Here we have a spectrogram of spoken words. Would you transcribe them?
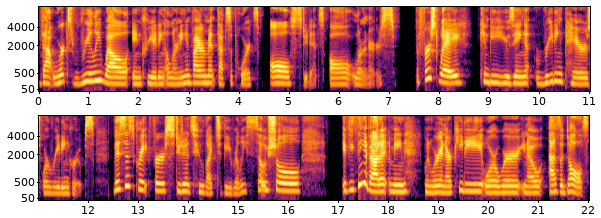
that works really well in creating a learning environment that supports all students, all learners. The first way can be using reading pairs or reading groups. This is great for students who like to be really social. If you think about it, I mean, when we're in our PD or we're, you know, as adults,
